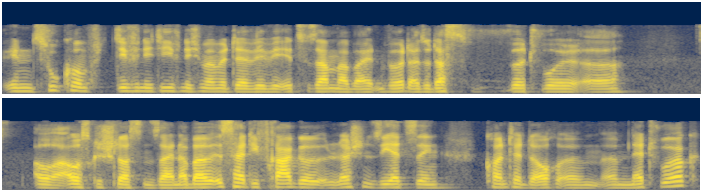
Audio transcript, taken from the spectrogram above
in Zukunft definitiv nicht mehr mit der WWE zusammenarbeiten wird. Also das wird wohl äh, au- ausgeschlossen sein. Aber ist halt die Frage, löschen sie jetzt den Content auch im, im Network?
